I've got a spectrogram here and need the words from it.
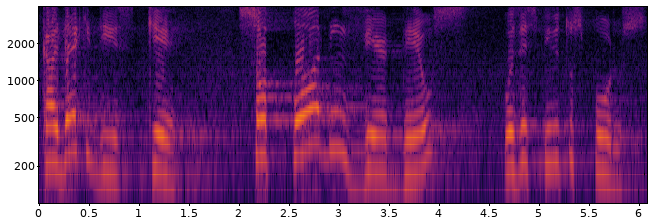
Kardec diz que só podem ver Deus os espíritos puros.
